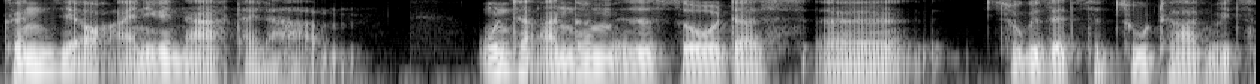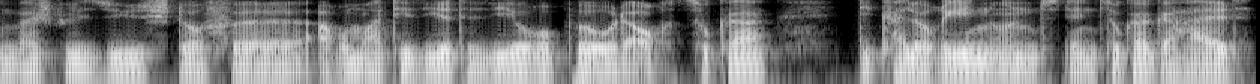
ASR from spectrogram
können sie auch einige Nachteile haben. Unter anderem ist es so, dass äh, zugesetzte Zutaten wie zum Beispiel Süßstoffe, aromatisierte Sirupe oder auch Zucker die Kalorien und den Zuckergehalt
